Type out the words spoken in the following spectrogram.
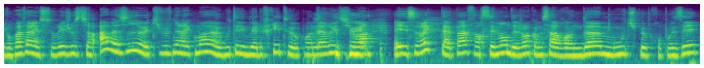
ils vont pas faire une story juste dire ah vas-y euh, qui veut venir avec moi euh, goûter des nouvelles frites au coin de la rue tu vois. Et c'est vrai que t'as pas forcément des gens comme ça random où tu peux proposer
